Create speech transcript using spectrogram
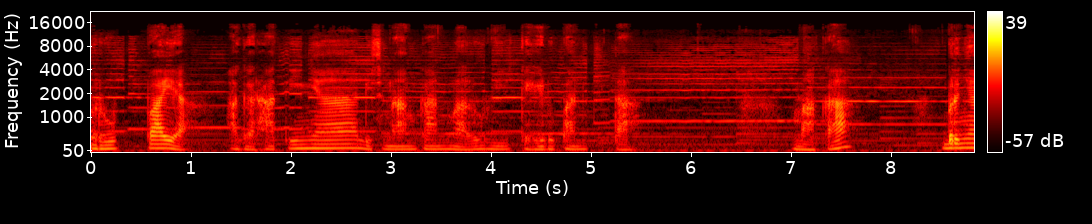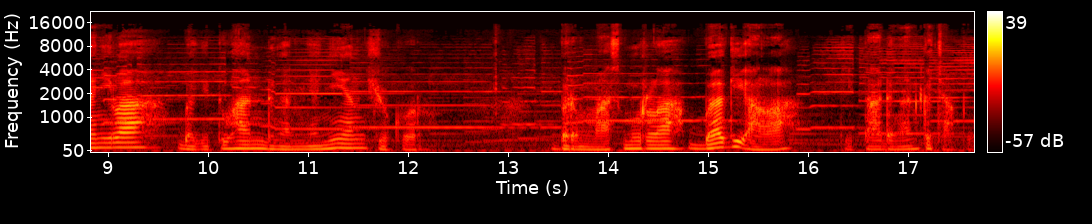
berupaya agar hatinya disenangkan melalui kehidupan kita. Maka, bernyanyilah bagi Tuhan dengan nyanyian syukur. Bermasmurlah bagi Allah kita dengan kecapi.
